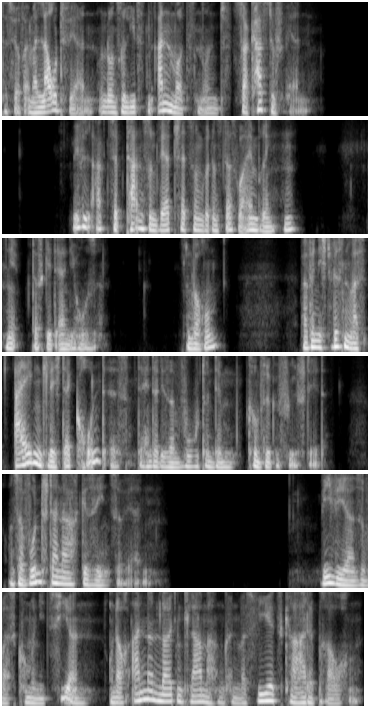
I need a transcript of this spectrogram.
dass wir auf einmal laut werden und unsere Liebsten anmotzen und sarkastisch werden. Wie viel Akzeptanz und Wertschätzung wird uns das wohl einbringen? Hm? Nee, das geht eher in die Hose. Und warum? Weil wir nicht wissen, was eigentlich der Grund ist, der hinter dieser Wut und dem Krümpfelgefühl steht. Unser Wunsch danach gesehen zu werden. Wie wir sowas kommunizieren und auch anderen Leuten klar machen können, was wir jetzt gerade brauchen,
